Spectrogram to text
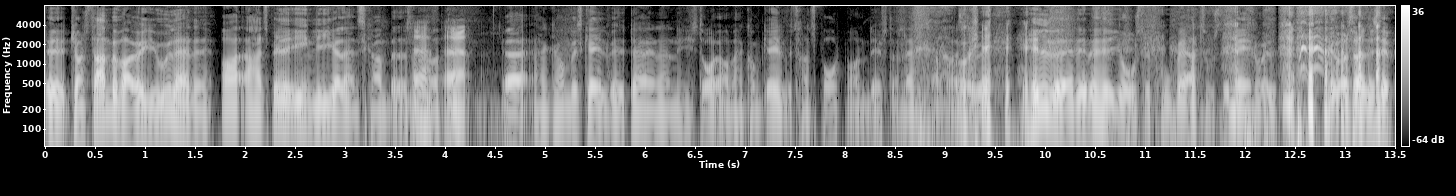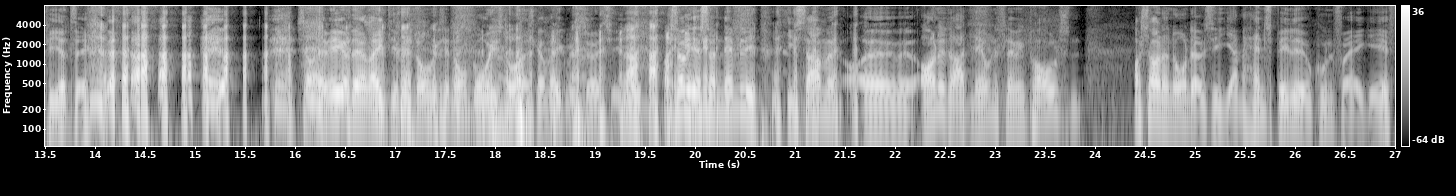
øh, John Stampe var jo ikke i udlandet, og han spillede en liga-landskamp eller sådan Ja, noget. Ja. Ja, han kom vist galt ved, der er en anden historie om, at han kom galt ved transportbåndet efter en landskamp. Altså, Okay. helvede er det, der hed Josef Hubertus Emanuel. Det var så lidt Piatek. så jeg ved ikke, om det er rigtigt, men nogle, til nogle gode historier skal man ikke researche i. Og så vil jeg så nemlig i samme øh, åndedræt nævne Flemming Poulsen. Og så er der nogen, der vil sige, jamen han spillede jo kun for AGF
